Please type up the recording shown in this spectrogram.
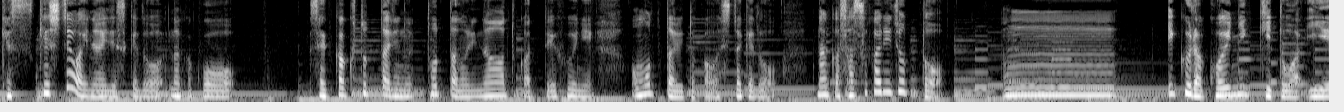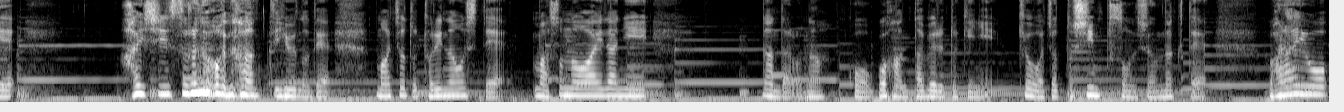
消す消してはいないですけどなんかこうせっかく撮ったりの撮ったのになとかっていう風に思ったりとかはしたけどなんかさすがにちょっとうーんいくら恋日記とはいえ配信するのはなっていうのでまあちょっと撮り直してまあその間になんだろうなこうご飯食べる時に今日はちょっとシンプソンじゃなくて笑いを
